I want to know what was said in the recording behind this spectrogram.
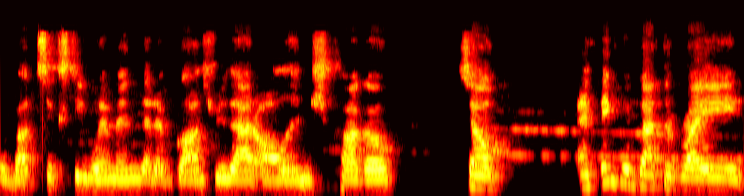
about 60 women that have gone through that all in Chicago. So I think we've got the right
